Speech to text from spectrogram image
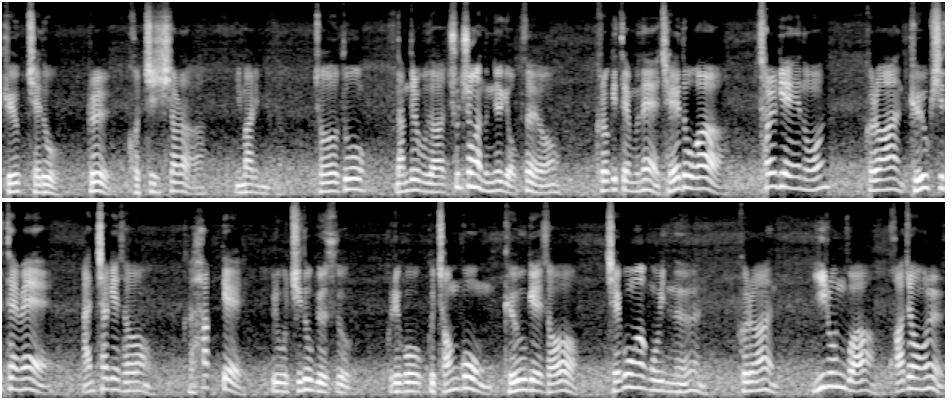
교육 제도를 거치셔라 이 말입니다. 저도 남들보다 출중한 능력이 없어요. 그렇기 때문에 제도가 설계해 놓은 그러한 교육 시스템에 안착해서 그 학계 그리고 지도 교수 그리고 그 전공 교육에서 제공하고 있는 그러한 이론과 과정을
